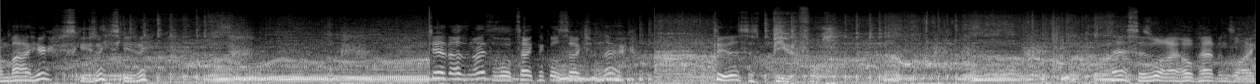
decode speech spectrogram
On by here. Excuse me, excuse me. Yeah, that was a nice little technical section there. Dude, this is beautiful. This is what I hope heaven's like.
